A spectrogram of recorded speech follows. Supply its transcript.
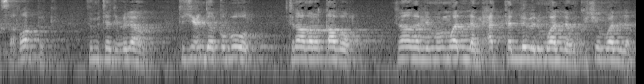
اسأل ربك. ثم تدعو لهم. تجي عند القبور. تناظر القبر. تناظر اللي مولم حتى اللبن مولم وكل شيء مولم.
